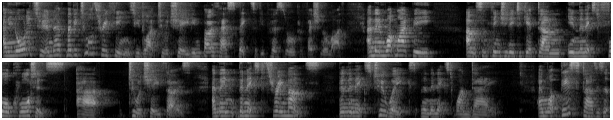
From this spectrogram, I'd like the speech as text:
And in order to, and maybe two or three things you'd like to achieve in both aspects of your personal and professional life. And then what might be um, some things you need to get done in the next four quarters uh, to achieve those. And then the next three months, then the next two weeks, and then the next one day. And what this does is it,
